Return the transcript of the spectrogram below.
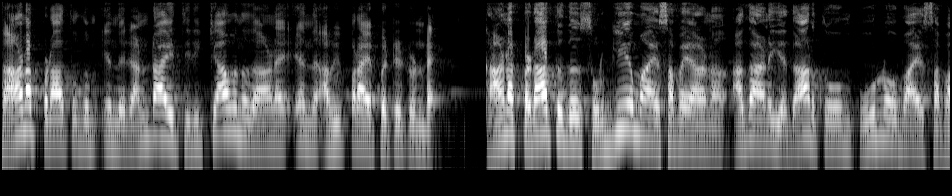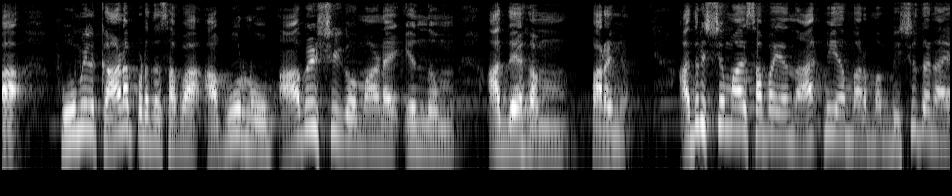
കാണപ്പെടാത്തതും എന്ന് രണ്ടായി തിരിക്കാവുന്നതാണ് എന്ന് അഭിപ്രായപ്പെട്ടിട്ടുണ്ട്. കാണപ്പെടാത്തത് സ്വർഗീയമായ സഭയാണ്. അതാണ് യഥാർത്ഥവും പൂർണവുമായ സഭ. ഭൂമിയിൽ കാണപ്പെടുന്ന സഭ അപൂർണവും ആപേക്ഷികവുമാണ് എന്നും അദ്ദേഹം പറഞ്ഞു. അദൃശ്യമായ സഭ എന്ന ആത്മീയ മർമ്മം വിശുദ്ധനായ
